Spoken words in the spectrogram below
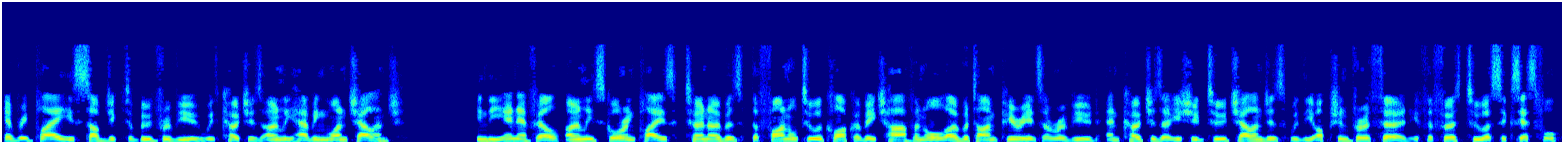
Every play is subject to booth review with coaches only having one challenge. In the NFL, only scoring plays, turnovers, the final two o'clock of each half and all overtime periods are reviewed, and coaches are issued two challenges, with the option for a third if the first two are successful.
